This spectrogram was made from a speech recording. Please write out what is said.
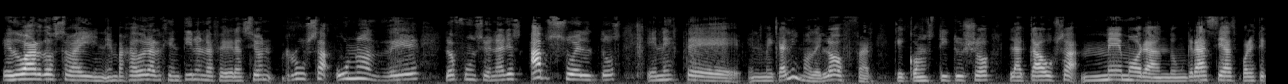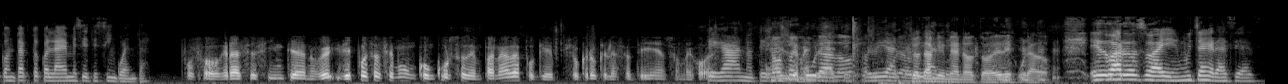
Eduardo Sabaín, embajador argentino en la Federación Rusa, uno de los funcionarios absueltos en este el mecanismo del offer que constituyó la causa memorándum. Gracias por este contacto con la M750. Por favor, gracias Cintia. Y después hacemos un concurso de empanadas porque yo creo que las anteriores son mejores. Te gano, te gano. Yo soy jurado. Yo también me anoto, eh, de jurado. Eduardo Suaín, muchas gracias.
